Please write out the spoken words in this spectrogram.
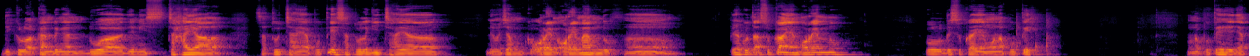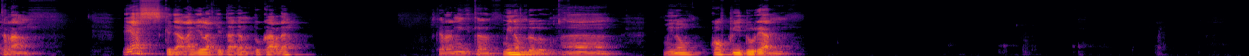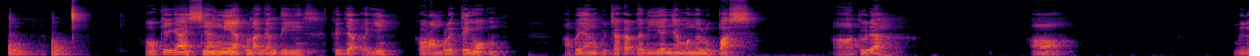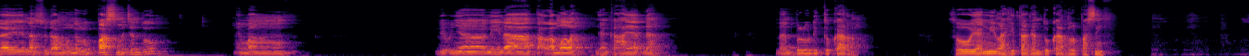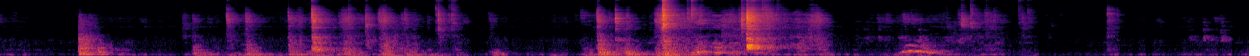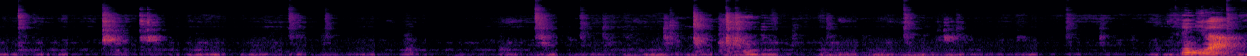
dikeluarkan dengan dua jenis cahaya lah. Satu cahaya putih satu lagi cahaya dia macam ke oren-orenan tu. Hmm. tapi aku tak suka yang oren tu. Aku lebih suka yang warna putih. Warna putih hanya terang. Yes kejap lagi lah kita akan tukar dah sekarang ni kita minum dulu ha minum kopi durian. Okay guys, yang ni aku nak ganti kejap lagi. Korang boleh tengok apa yang aku cakap tadi ianya mengelupas. Ah tu dah. Ah. Bila dah sudah mengelupas macam tu, memang dia punya ni dah tak lama lah jangka hayat dah. Dan perlu ditukar. So yang ni lah kita akan tukar lepas ni gila.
